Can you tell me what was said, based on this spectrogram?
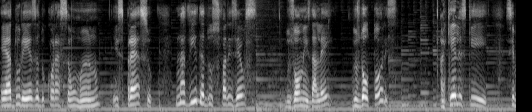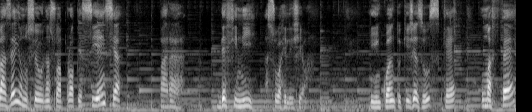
é a dureza do coração humano expresso na vida dos fariseus, dos homens da lei, dos doutores, aqueles que se baseiam no seu, na sua própria ciência para definir a sua religião. E enquanto que Jesus quer uma fé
